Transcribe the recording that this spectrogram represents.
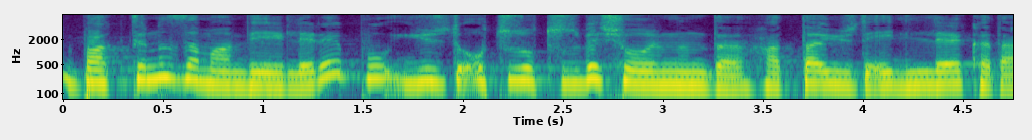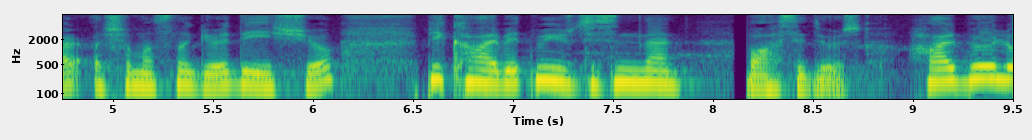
baktığınız zaman verilere bu %30-35 oranında hatta %50'lere kadar aşamasına göre değişiyor. Bir kaybetme yüzdesinden bahsediyoruz. Hal böyle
